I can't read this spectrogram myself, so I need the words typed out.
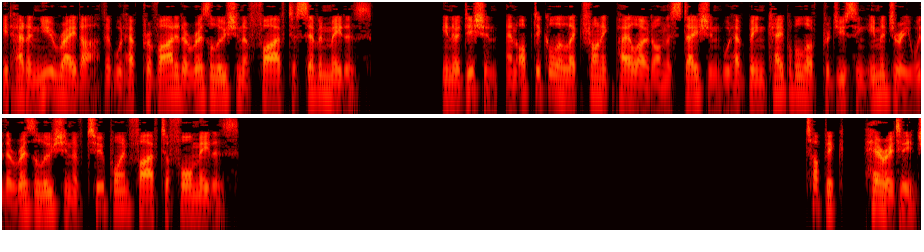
It had a new radar that would have provided a resolution of 5 to 7 meters. In addition, an optical electronic payload on the station would have been capable of producing imagery with a resolution of 2.5 to 4 meters. Topic: Heritage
